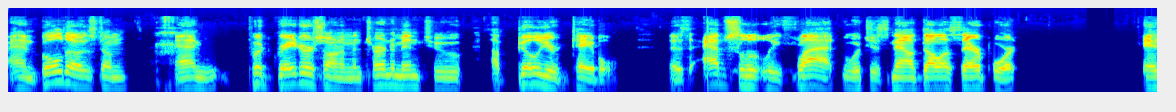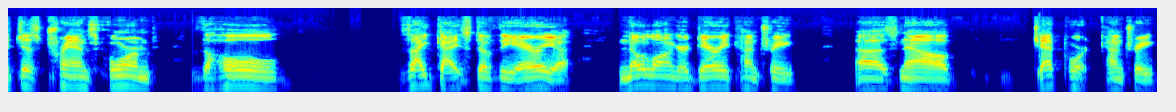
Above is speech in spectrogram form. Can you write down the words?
and bulldozed them and put graders on them and turned them into a billiard table. It's absolutely flat, which is now Dulles Airport it just transformed the whole zeitgeist of the area. No longer dairy country uh, is now jetport country.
